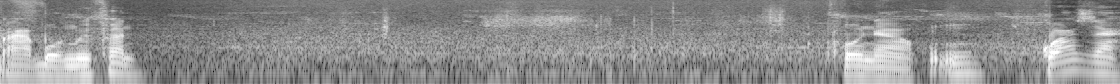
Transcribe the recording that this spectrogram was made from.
Ba, bốn mươi phân. Phôi nào cũng quá già.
